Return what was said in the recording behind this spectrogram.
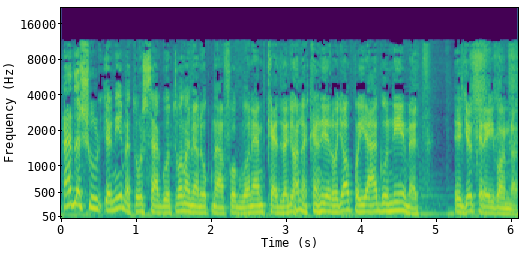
ráadásul a Németországot valamilyen oknál fogva nem kedveli, annak ellenére, hogy apai ágon német gyökerei vannak.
